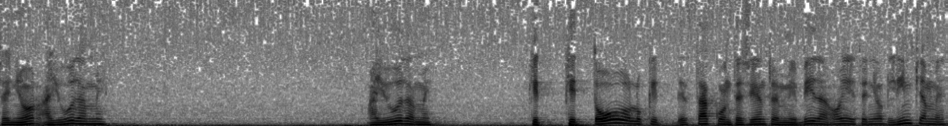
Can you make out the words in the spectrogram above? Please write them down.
Señor, ayúdame. Ayúdame. Que, que todo lo que está aconteciendo en mi vida, oye Señor, límpiame,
